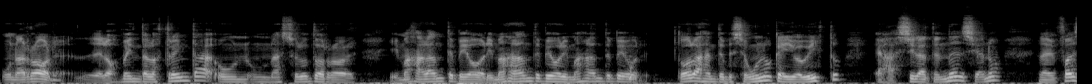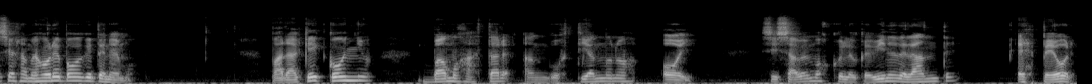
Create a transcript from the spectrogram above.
un error. De los 20 a los 30, un, un absoluto error. Y más adelante peor, y más adelante peor, y más adelante peor. Toda la gente, según lo que yo he visto, es así la tendencia, ¿no? La infancia es la mejor época que tenemos. ¿Para qué coño vamos a estar angustiándonos hoy? Si sabemos que lo que viene delante es peor.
